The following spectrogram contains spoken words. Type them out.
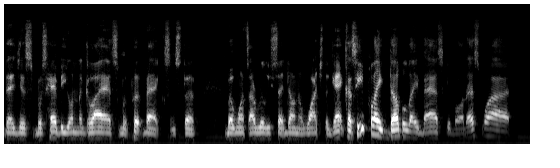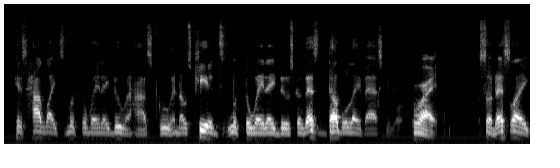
that just was heavy on the glass with putbacks and stuff. But once I really sat down and watched the game, because he played double A basketball, that's why his highlights look the way they do in high school, and those kids look the way they do, because that's double A basketball. Right. So that's like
